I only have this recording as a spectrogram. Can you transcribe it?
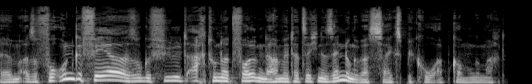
Ähm, also vor ungefähr so gefühlt 800 Folgen, da haben wir tatsächlich eine Sendung über das Sykes-Picot-Abkommen gemacht.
